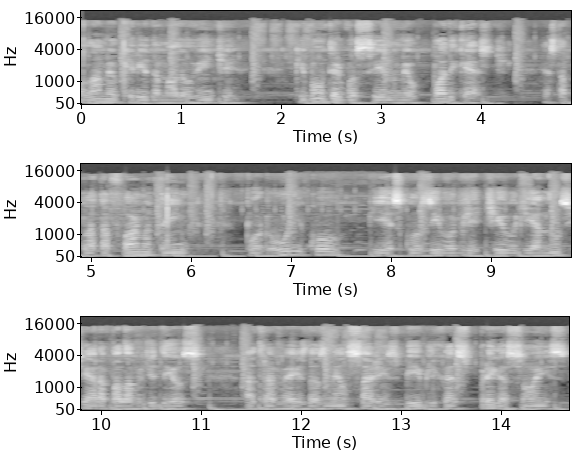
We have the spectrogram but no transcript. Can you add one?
Olá, meu querido amado ouvinte, que bom ter você no meu podcast. Esta plataforma tem por único e exclusivo objetivo de anunciar a palavra de Deus através das mensagens bíblicas, pregações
